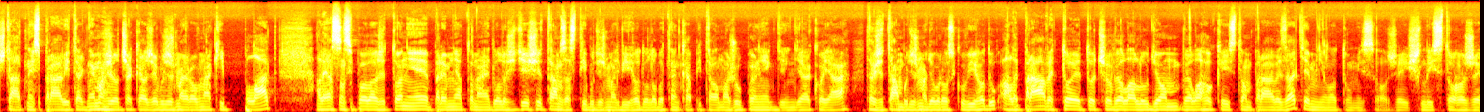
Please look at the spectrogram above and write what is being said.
štátnej správy, tak nemôžeš očakávať, že budeš mať rovnaký plat, ale ja som si povedal, že to nie je pre mňa to najdôležitejšie, tam zase ty budeš mať výhodu, lebo ten kapitál máš úplne niekde inde ako ja, takže tam budeš mať obrovskú výhodu, ale práve to je to, čo veľa ľuďom, veľa hokejistom práve zatemnilo tú mysel, že išli z toho, že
